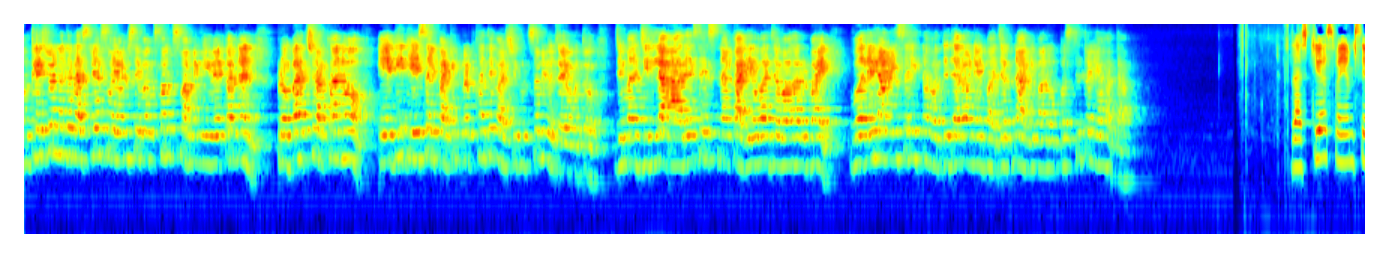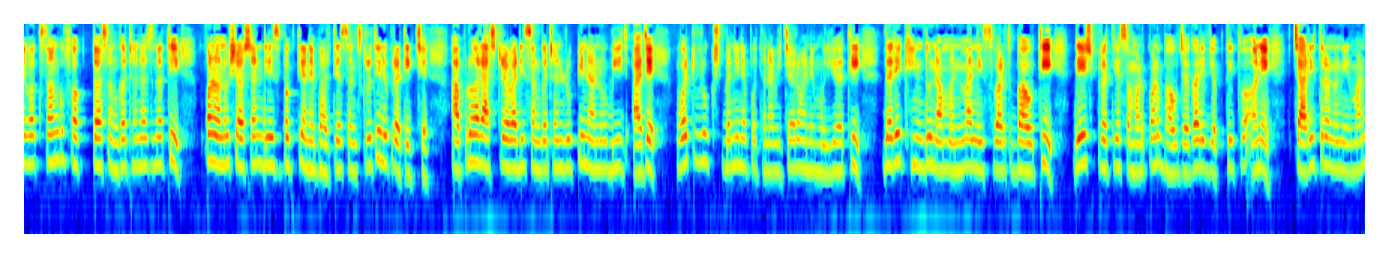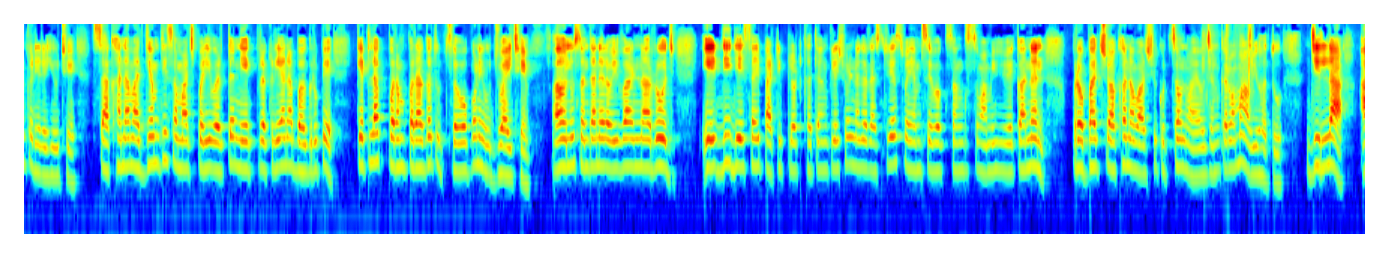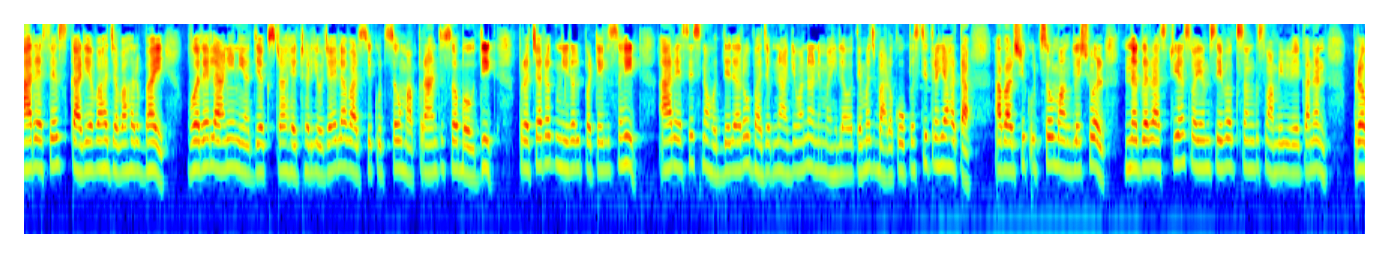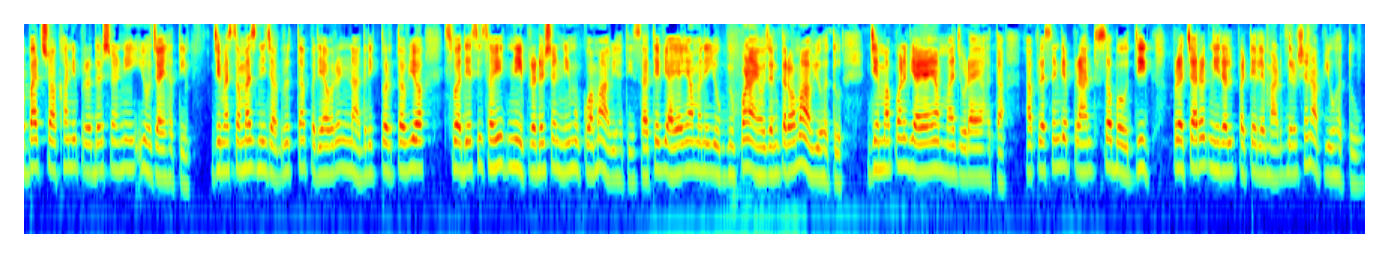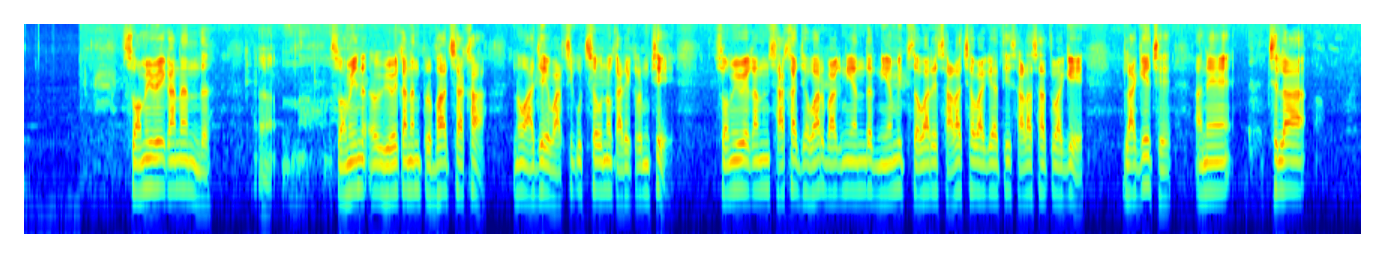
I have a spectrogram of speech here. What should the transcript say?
અંકલેશ્વર નગર રાષ્ટ્રીય સ્વયંસેવક સંઘ સ્વામી વિવેકાનંદ પ્રભાત શાખાનો એડી દેસાઈ પાટી પ્લોટ ખાતે વાર્ષિક ઉત્સવ યોજાયો હતો, જેમાં જિલ્લા આરએસએસના કાર્યવાહ જવાહરભાઈ વરેલાણી સહિતના હોદ્દેદારો અને ભાજપના આગેવાનો ઉપસ્થિત રહ્યા હતા. રાષ્ટ્રીય સ્વયંસેવક સંઘ ફક્ત સંગઠન જ નથી પણ અનુશાસન, દેશભક્તિ અને ભારતીય સંસ્કૃતિનું પ્રતીક છે. આપણું આ રાષ્ટ્રવાદી સંગઠન રૂપી નાનું બીજ આજે વટવૃક્ષ બનીને પોતાના વિચારો અને મૂલ્યોથી દરેક હિન્દુના મનમાં નિસ્વાર્થ ભાવથી દેશ પ્રત્યે સમર્પણ, ભાવ જગાડી, વ્યક્તિત્વ અને ચારિત્રનું નિર્માણ કરી રહ્યું છે. શાખાના માધ્યમથી સમાજ પરિવર્તનની એક પ્રક્રિયાના ભાગરૂપે કેટલાક પરંપરાગત ઉત્સવો પણ ઉજવાય છે. આ અનુસંધાને રવિવારના રોજ એડી દેસાઈ પાર્ટી પ્લોટ ખાતે અંકલેશ્વર નગર રાષ્ટ્રીય સ્વયંસેવક સંઘ સ્વામી વિવેકાનંદ પ્રભાત શાખાના વાર્ષિક ઉત્સવનું આયોજન કરવામાં આવ્યું હતું. જિલ્લા આરએસએસ કાર્યવાહ જવાહરભાઈ વરેલાણીની અધ્યક્ષતા હેઠળ યોજાયેલા વાર્ષિક ઉત્સવમાં પ્રાંત સબૌદ્ધિક પ્રચારક નિરલ પટેલ સહિત આરએસએસના હોદ્દેદારો, ભાજપના આગેવાનો અને મહિલાઓ તેમજ બાળકો ઉપસ્થિત રહ્યા હતા. આ વાર્ષિક ઉત્સવમાં અંગલેશ્વર નગર રાષ્ટ્રીય સ્વયંસેવક સંઘ સ્વામી વિવેકાનંદ પ્રભાત શાખાની પ્રદર્શની યોજાઈ હતી, જેમાં સમાજની જાગૃતતા, પર્યાવરણ, નાગરિક કર્તવ્ય, સ્વદેશી સહિતની પ્રદર્શનની મૂકવામાં આવી હતી. સાથે વ્યાયામ અને યોગનું પણ આયોજન કરવામાં આવ્યું હતું, જેમાં પણ વ્યાયામમાં જોડાયા હતા. આ પ્રસંગે પ્રાંત સબૌદ્ધિક પ્રચારક નિરલ પટેલે માર્ગદર્શન આપ્યું હતું. સ્વામી વિવેકાનંદ સ્વામી વિવેકાનંદ પ્રભાત શાખાનો આજે વાર્ષિક ઉત્સવનો કાર્યક્રમ છે. સ્વામી વિવેકાનંદ શાખા જવાહર બાગની અંદર નિયમિત સવારે સાડા છ વાગ્યાથી સાડા સાત વાગે લાગે છે અને છેલ્લા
